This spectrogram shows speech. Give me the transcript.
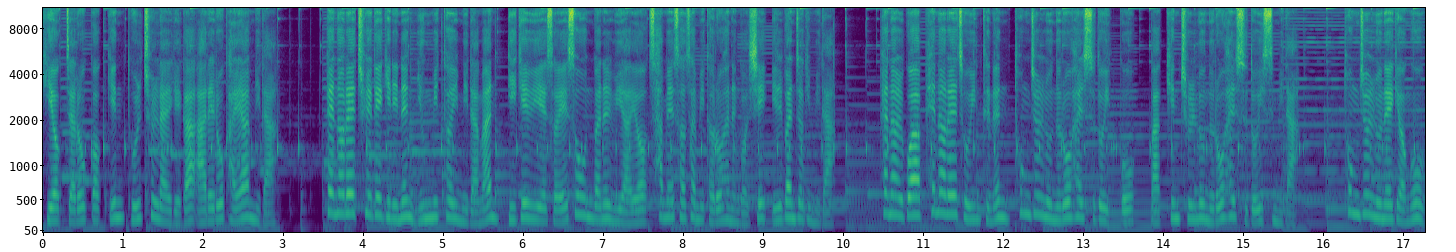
기역자로 꺾인 돌출 날개가 아래로 가야 합니다. 패널의 최대 길이는 6m입니다만 기계 위에서의 소운반을 위하여 3에서 4m로 하는 것이 일반적입니다. 패널과 패널의 조인트는 통줄 룬으로 할 수도 있고 막힌 줄 룬으로 할 수도 있습니다. 통줄 룬의 경우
